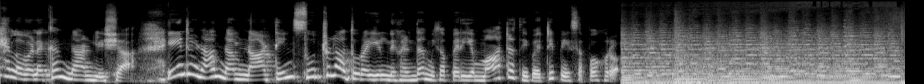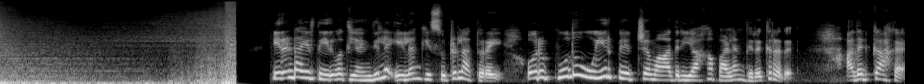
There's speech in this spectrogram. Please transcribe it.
ஹாய் ஹலோ வணக்கம். நான் லிஷா. இன்று நாம் நம் நாட்டின் சுற்றுலா துறையில் நிகழ்ந்த மிகப்பெரிய மாற்றத்தை பற்றி பேச போகிறோம். இரண்டாயிரத்தி இருபத்தி ஐந்தில் இலங்கை சுற்றுலாத்துறை ஒரு புது உயிர் பெற்ற மாதிரியாக வளர்ந்திருக்கிறது. அதற்காக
